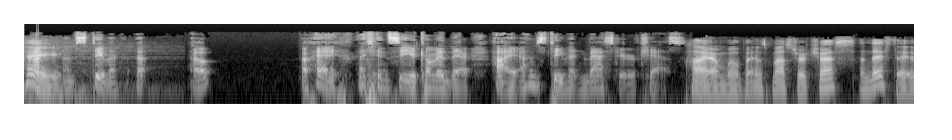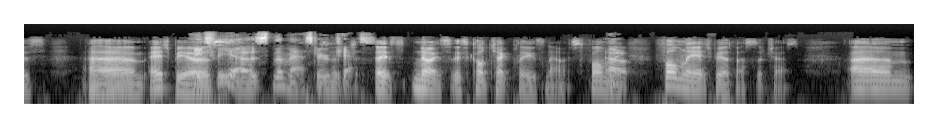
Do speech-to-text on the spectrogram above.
Hey, I'm Steven. Uh, oh? Oh, hey, I didn't see you come in there. Hi, I'm Steven, Master of Chess. hi, I'm Will Bittens, Master of Chess, and this is um, HBO's. HBO's The Master of Chess. It's no, it's it's called Check Please now. It's formerly Oh. formerly HBO's Master of Chess. Um,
